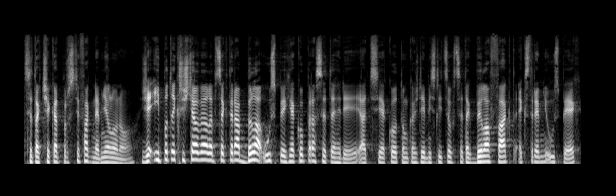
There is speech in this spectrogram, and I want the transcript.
se tak čekat prostě fakt nemělo, no. Že i po té křišťálové lepce, která byla úspěch jako prase tehdy, ať si jako o tom každý myslí, co chce, tak byla fakt extrémní úspěch,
